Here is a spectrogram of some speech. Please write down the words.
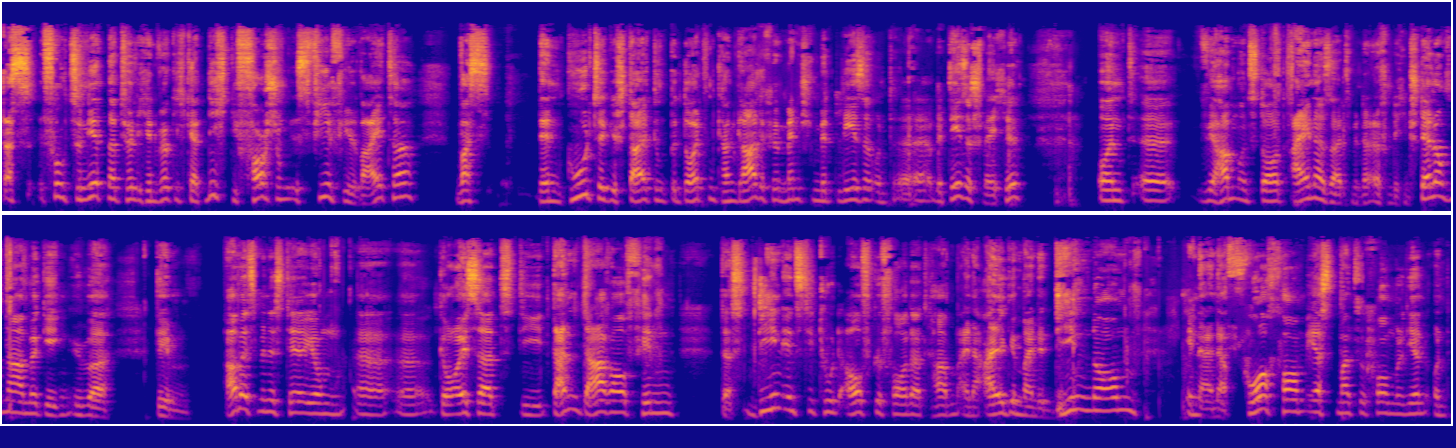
das funktioniert natürlich in Wirklichkeit nicht. Die Forschung ist viel, viel weiter, was denn gute Gestaltung bedeuten kann, gerade für Menschen mit Lese- und äh, mit Leseschwäche. Und äh, wir haben uns dort einerseits mit einer öffentlichen Stellungnahme gegenüber dem Arbeitsministerium äh, äh, geäußert, die dann daraufhin das DIN-Institut aufgefordert haben, eine allgemeine DIN-Norm in einer Vorform erstmal zu formulieren. Und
